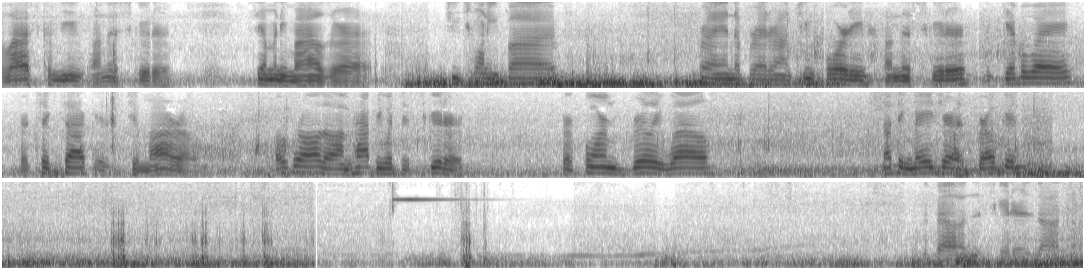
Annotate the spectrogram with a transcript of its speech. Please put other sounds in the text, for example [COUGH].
last commute on this scooter. See how many miles we're at. 225. Probably end up right around 240 on this scooter. The giveaway for TikTok is tomorrow. Overall though, I'm happy with this scooter. Performed really well. Nothing major has broken. The on this scooter is awesome.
